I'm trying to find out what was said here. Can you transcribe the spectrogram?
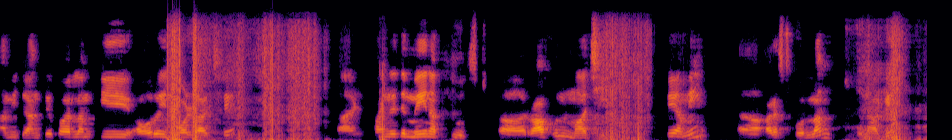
আমি জানতে পারলাম কি আরও ইনভলভ আছে and finally the main accused Rahul Majhi কে আমি অ্যারেস্ট করলাম কিছুদিন আগে আহ,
